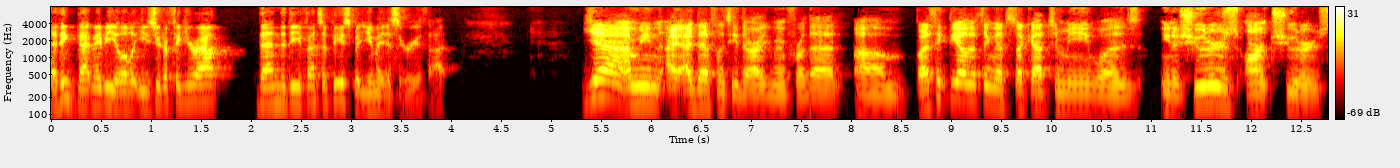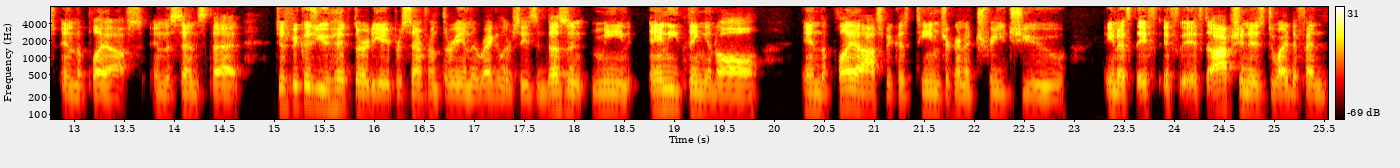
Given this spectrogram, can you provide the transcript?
I think that may be a little easier to figure out than the defensive piece, but you may disagree with that. Yeah, I mean, I, I definitely see the argument for that. Um, but I think the other thing that stuck out to me was, you know, shooters aren't shooters in the playoffs in the sense that just because you hit 38% from three in the regular season doesn't mean anything at all in the playoffs because teams are going to treat you. You know, if, if if if the option is do I defend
